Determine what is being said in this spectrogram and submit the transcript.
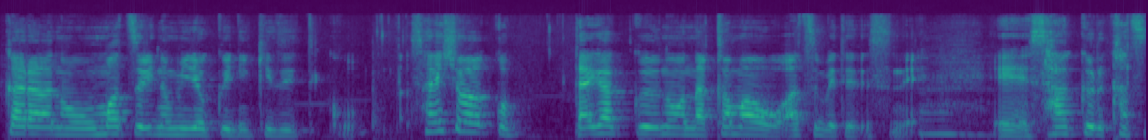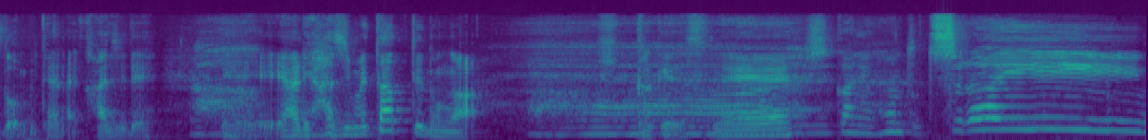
からあのお祭りの魅力に気づいてこう最初はこう大学の仲間を集めてですね、えーサークル活動みたいな感じで、えーやり始めたっていうのがきっかけですね。確かに本当辛い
